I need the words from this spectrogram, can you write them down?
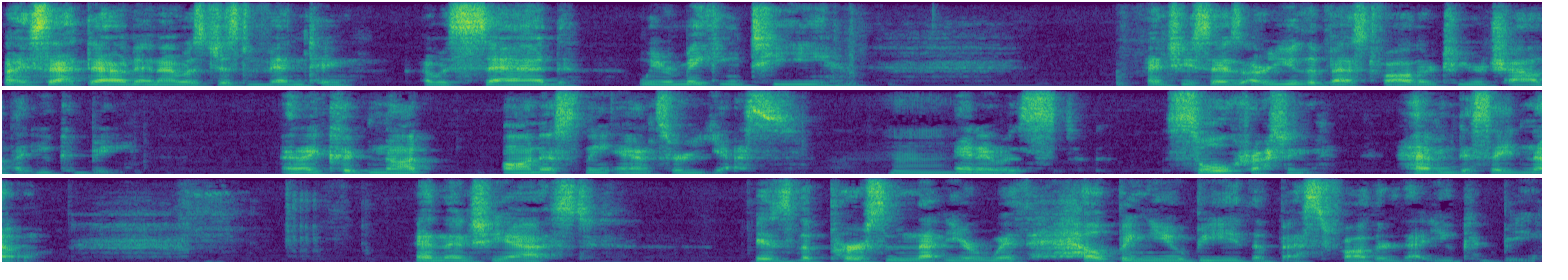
I sat down and I was just venting. I was sad. We were making tea. And she says, Are you the best father to your child that you could be? And I could not honestly answer yes. Hmm. And it was soul crushing having to say no. And then she asked, Is the person that you're with helping you be the best father that you could be?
